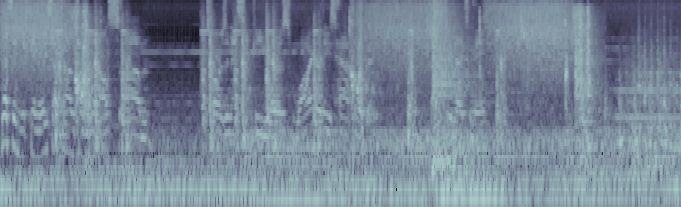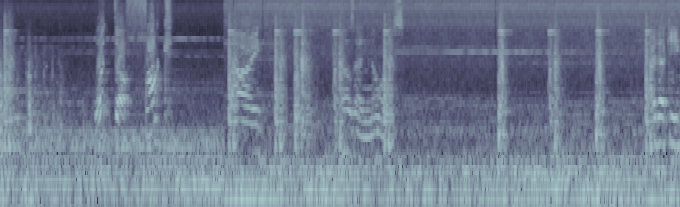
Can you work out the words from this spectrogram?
That's interesting. At least I found something else. Um, as far as an SCP goes, why are these half open? Do that to me. What the fuck? Hi. What hell's that noise? Hi, Ducky.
